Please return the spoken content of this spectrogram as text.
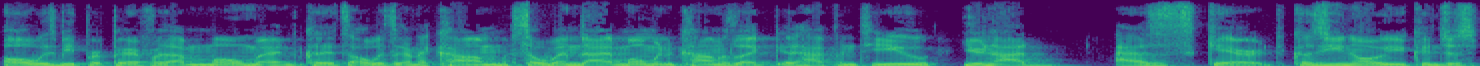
always be prepared for that moment because it's always going to come. So when that moment comes, like it happened to you, you're not as scared because you know you can just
